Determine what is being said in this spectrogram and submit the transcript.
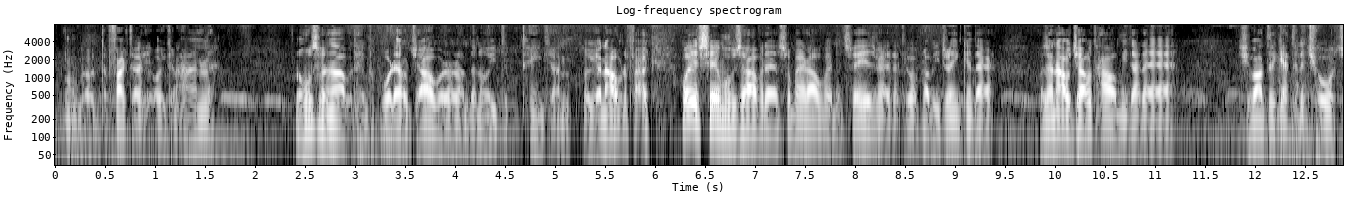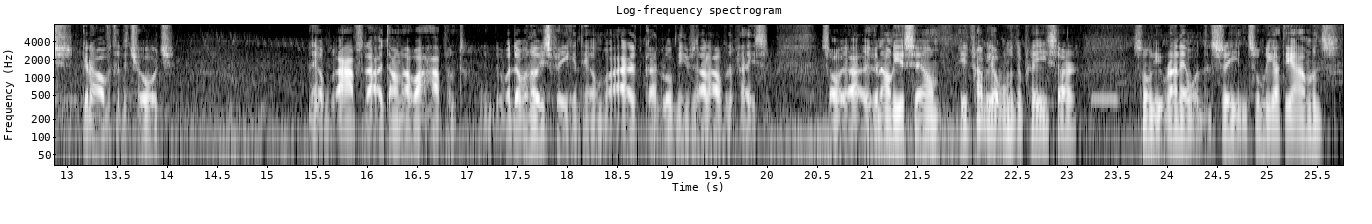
and the fact that I, I can handle it. But I must have been able to think for out job with her on the night to think and like I know the fact I assume it was over there somewhere over the trees right that they were probably drinking there. Because I know Joe told me that uh, she wanted to get to the church, get over to the church. Now after that I don't know what happened. When, when I was speaking to him, I, God love me, he was all over the place. So I, I can only assume he probably got one of the police or somebody ran out on the street and somebody got the ambulance.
